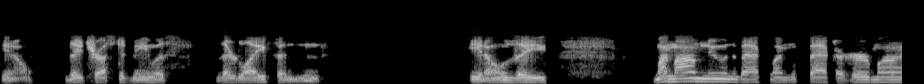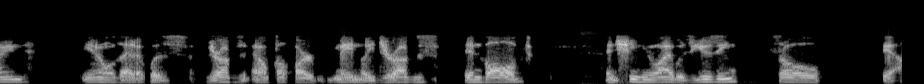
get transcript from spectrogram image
you know they trusted me with their life and you know they my mom knew in the back of my back of her mind you know that it was drugs and alcohol or mainly drugs involved and she knew I was using. So yeah.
